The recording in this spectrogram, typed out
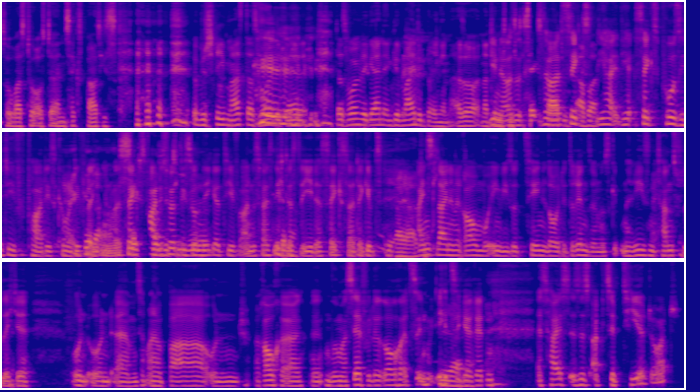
So was du aus deinen Sexpartys beschrieben hast, das wollen, wir gerne, das wollen wir gerne in Gemeinde bringen. Also natürlich genau, also Sexpartys, Sex, aber die, die Sex-positive Partys kann man die genau, vielleicht nennen, weil Sexpartys hört sich so negativ an. Das heißt nicht, genau. dass da jeder Sex hat. Da gibt es ja, ja, einen kleinen Raum, wo irgendwie so zehn Leute drin sind und es gibt eine riesen Tanzfläche und, und ähm, ich sag mal, eine Bar und Raucher, äh, wo immer sehr viele Raucher sind mit E-Zigaretten. Ja. Es heißt, es ist akzeptiert dort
